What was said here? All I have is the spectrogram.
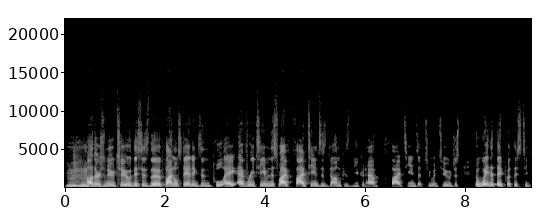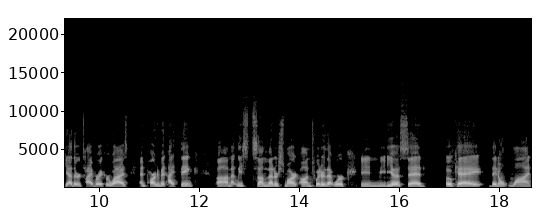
Hmm Others knew too. This is the final standings in Pool A. Every team, and this is why five teams is dumb because you could have five teams at two and two. Just the way that they put this together, tiebreaker wise, and part of it, I think, um, at least some that are smart on Twitter that work in media said, okay, they don't want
